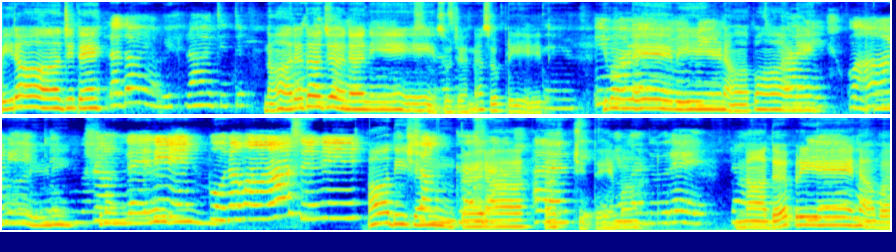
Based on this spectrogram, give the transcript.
विराजिते हृदय विराजिते नारद जननी सुजन सुप्रीते। ಇವಳೆ ळे वीणापाणि श्रे आदिशङ्करा अर्चिते म नादप्रिये नवमणिमयहारे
